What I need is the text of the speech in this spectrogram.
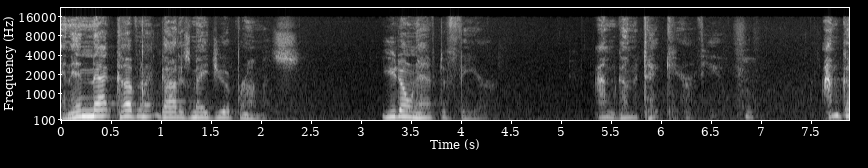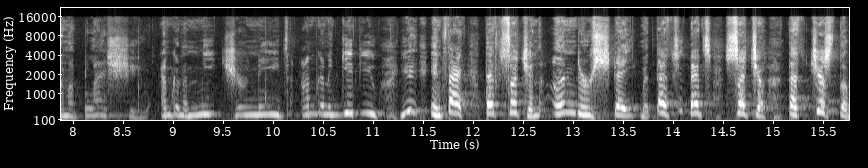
And in that covenant, God has made you a promise. You don't have to fear. I'm going to take care of you. I'm going to bless you. I'm going to meet your needs. I'm going to give you. In fact, that's such an understatement. That's, that's such a, that's just the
